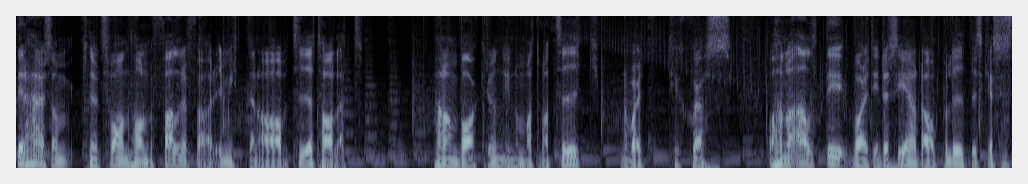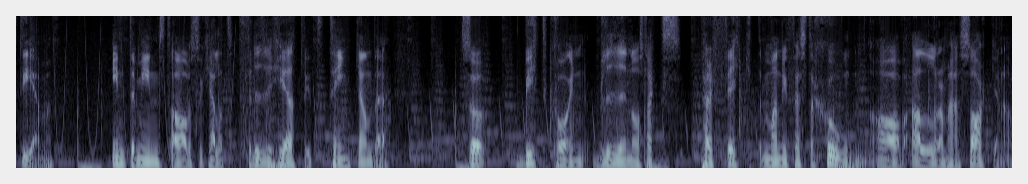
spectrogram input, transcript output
Det är det här som Knut Svanholm faller för i mitten av 10-talet. Han har en bakgrund inom matematik, han har varit till sjöss och han har alltid varit intresserad av politiska system. Inte minst av så kallat frihetligt tänkande. Så bitcoin blir någon slags perfekt manifestation av alla de här sakerna.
